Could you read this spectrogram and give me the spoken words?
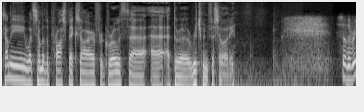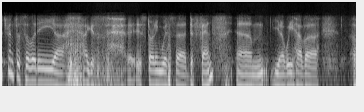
tell me what some of the prospects are for growth uh, uh at the Richmond facility. So the Richmond facility, uh, I guess, is starting with uh, defense. Um, you know, we have a a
